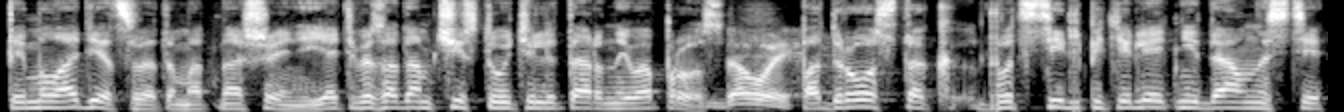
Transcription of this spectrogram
Ты молодец в этом отношении. Я тебе задам чисто утилитарный вопрос. Давай. Подросток 25-летней давности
